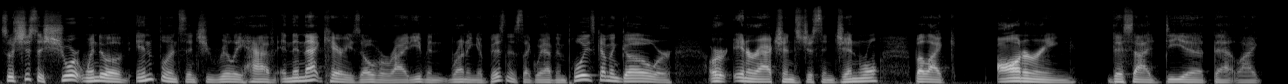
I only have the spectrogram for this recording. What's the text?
So it's just a short window of influence that you really have, and then that carries over, right? Even running a business, like we have employees come and go, or or interactions just in general, but like honoring this idea that like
